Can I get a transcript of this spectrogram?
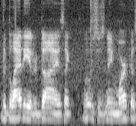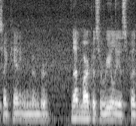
the gladiator dies, like what was his name, Marcus? I can't even remember. Not Marcus Aurelius, but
